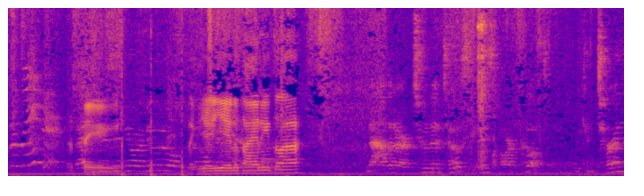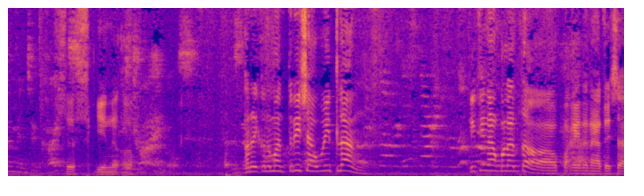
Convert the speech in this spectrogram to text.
for later. Ating, nagyayelo tayo rito ah. Now that our tuna toasties are cooked, we can turn them into kites Sus, ginoo. and triangles. This is Aray ko naman, Trisha, wait lang. Titinan ko lang to. Oh, pakita natin sa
